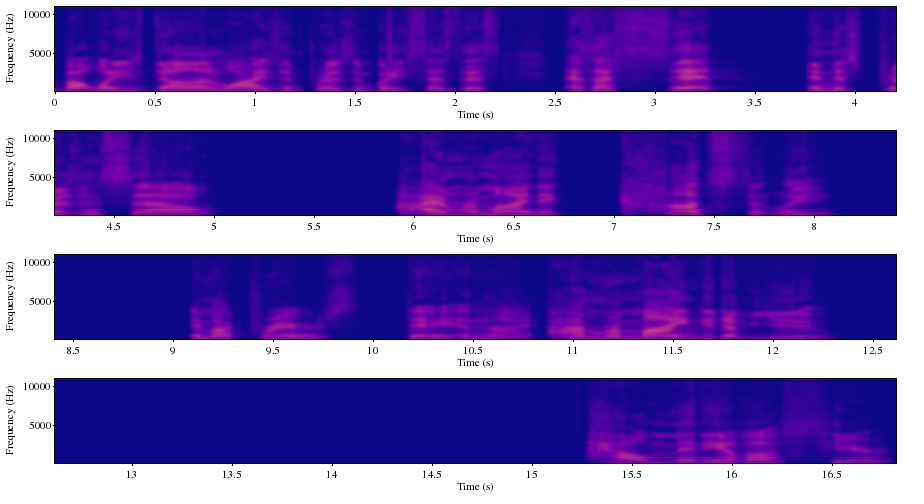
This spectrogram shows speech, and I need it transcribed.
about what he's done, why he's in prison, but he says this, as I sit in this prison cell, I am reminded constantly in my prayers day and night. I'm reminded of you. How many of us here,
